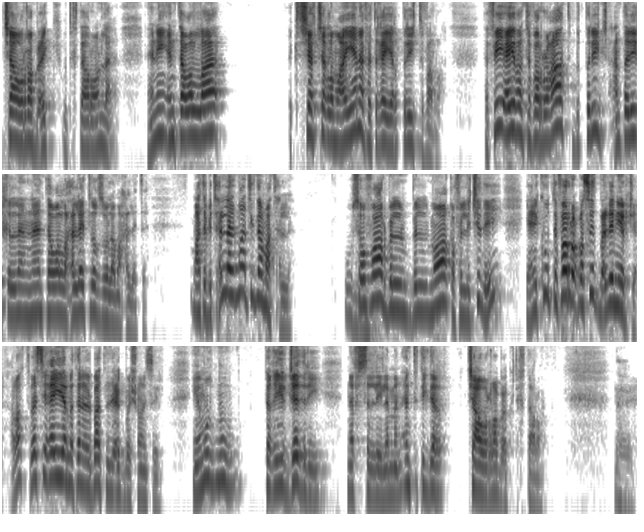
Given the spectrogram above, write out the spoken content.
تشاور ربعك وتختارون لا. هني انت والله اكتشفت شغلة معينة فتغير الطريق تفرع. ففي أيضا تفرعات بالطريق عن طريق إن أنت والله حليت لغز ولا ما حليته. ما تبي تحله ما تقدر ما تحله. وسو فار بال- بالمواقف اللي كذي يعني يكون تفرع بسيط بعدين يرجع عرفت؟ بس يغير مثلا البات اللي عقبه شلون يصير. يعني مو مو تغيير جذري نفس اللي لما أنت تقدر تشاور ربعك وتختارون إيه.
